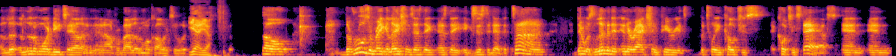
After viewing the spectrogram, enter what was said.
A, li- a little more detail, and, and I'll provide a little more color to it. Yeah, yeah. So the rules and regulations as they as they existed at the time, there was limited interaction periods between coaches, coaching staffs, and and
